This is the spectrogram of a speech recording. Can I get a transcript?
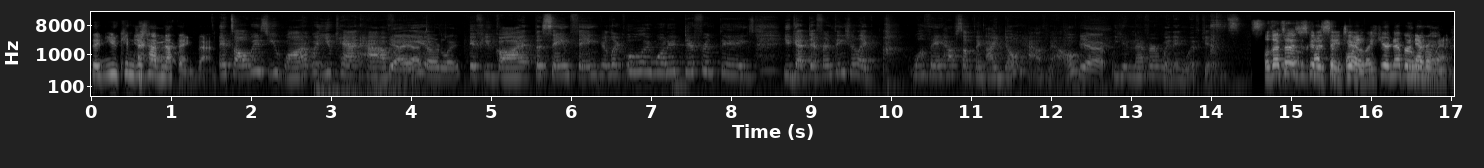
That you can just have nothing then. It's always you want what you can't have. right? totally. If you got the same thing, you're like, oh, I wanted different things. You get different things, you're like, well, they have something I don't have now. Yeah. You're never winning with kids. well, that's what I was just gonna say too. point. Like, you're never You never winning. win.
